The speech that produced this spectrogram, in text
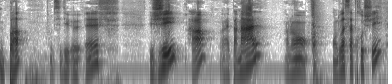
ou pas. C, D, E, F, G, ah, pas mal. Alors, on doit s'approcher.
